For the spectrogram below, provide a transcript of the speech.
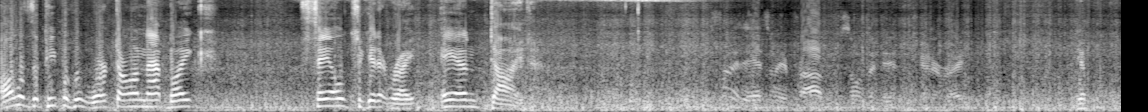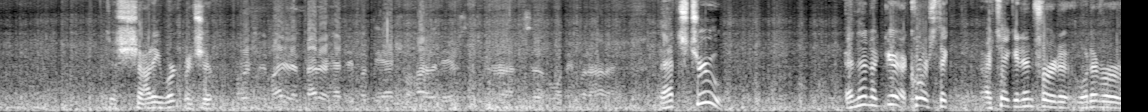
all of the people who worked on that bike failed to get it right and died. It's they had so many problems. Someone that didn't tune it right. Yep. Just shoddy workmanship. Of course, it might have been better had they put the actual Harley Davidson tuner on civil when they put on it. That's true. And then, again, of course, they, I take it in for whatever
